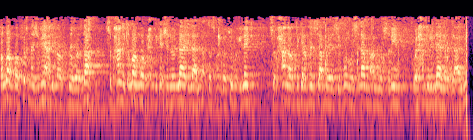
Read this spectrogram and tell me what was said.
فاللهم وفقنا جميعا لما وحده وارضاه سبحانك اللهم وبحمدك أشهد أن لا إله إلا أنت أستغفرك وأتوب إليك. سبحان ربك رب العزة عما يصفون وسلام على المرسلين والحمد لله رب العالمين.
